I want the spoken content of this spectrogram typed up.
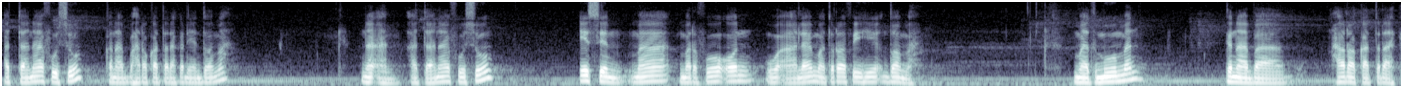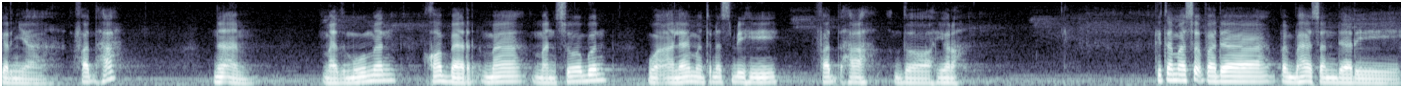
At-tanafusu, kenapa harokat terakhirnya dhamma? Naam, at-tanafusu isim ma marfu'un wa alamat rafihi dhamma. Madmuman, kenapa harokat terakhirnya fathah? Naam, madmuman khabar ma mansubun wa alamat nasbihi fathah dhahirah. Kita masuk pada pembahasan dari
